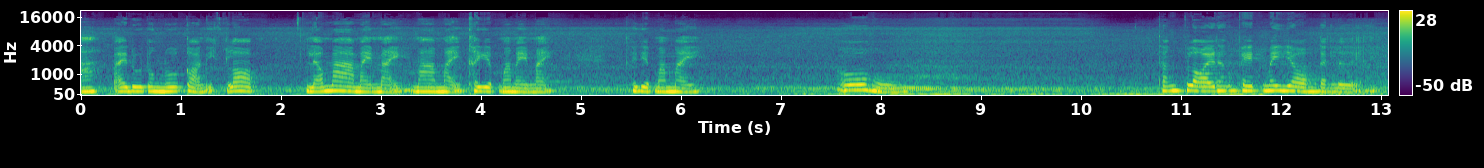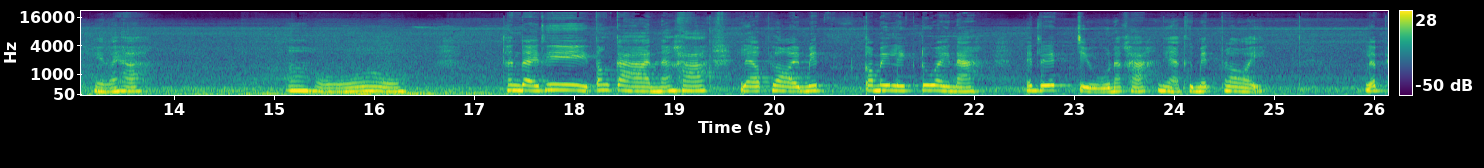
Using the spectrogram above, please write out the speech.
อะไปดูตรงนู้นก่อนอีกรอบ แล้วมาใหม่ ๆ มาใหม่ ขยับมาใหม่ ๆ ขยับมาใหม่ โอ้โห ทั้งพลอยทั้งเพชรไม่ยอมกันเลย เห็นไหมคะอ้โหท่านใดที่ต้องการนะคะ แล้วพลอยเม็ดก็ไม่เล็กด้วยนะ เม็ดเล็กจิ๋วนะคะ เนี่ยคือเม็ดพลอย และเพ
